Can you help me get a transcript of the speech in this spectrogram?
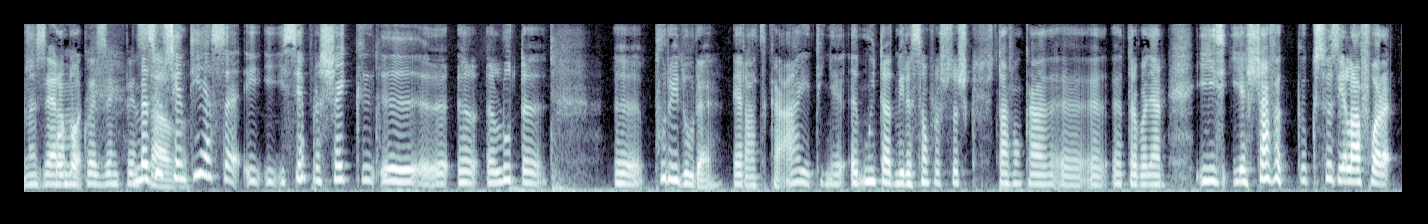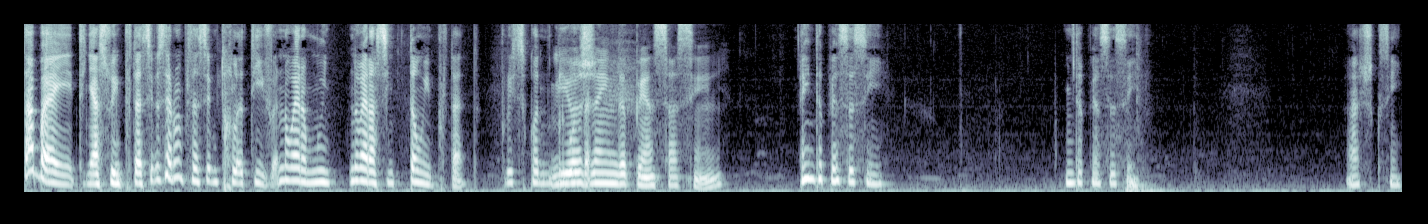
Mas era uma coisa em que pensava. Mas eu senti essa e, e sempre achei que uh, a, a, luta uh, pura e dura era a de cá e tinha muita admiração pelas pessoas que estavam cá a, a trabalhar e, e, achava que o que se fazia lá fora está bem, tinha a sua importância, mas era uma importância muito relativa, não era, muito, não era assim tão importante. Por isso, quando e pergunta, hoje ainda pensa assim? Ainda pensa assim. Ainda pensa assim. Acho que sim.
